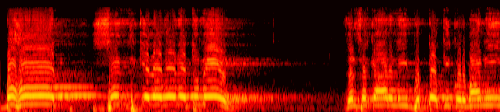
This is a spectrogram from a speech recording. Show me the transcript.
बहुत सिंध के लोगों ने तुम्हें। जुल्फकार अली भुट्टो की कुर्बानी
